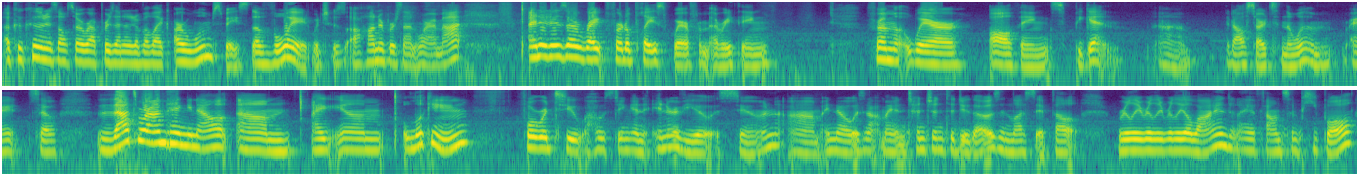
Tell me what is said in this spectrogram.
a cocoon is also representative of like our womb space, the void, which is hundred percent where I'm at, and it is a ripe, fertile place where from everything, from where all things begin. Um, it all starts in the womb, right? So that's where I'm hanging out. Um, I am looking forward to hosting an interview soon. Um, I know it was not my intention to do those unless it felt really, really, really aligned. And I have found some people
